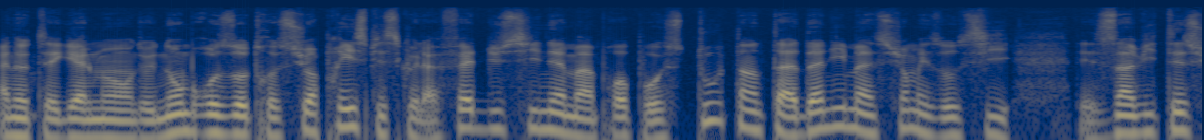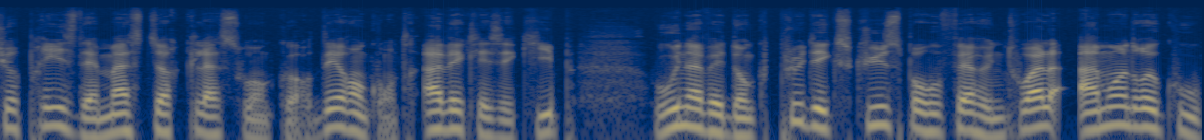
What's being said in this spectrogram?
A noter également de nombreuses autres surprises puisque la fête du cinéma propose tout un tas d'animations mais aussi des invités surprises, des masterclass ou encore des rencontres avec les équipes. Vous n'avez donc plus d'excuses pour vous faire une toile à moindre coût.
